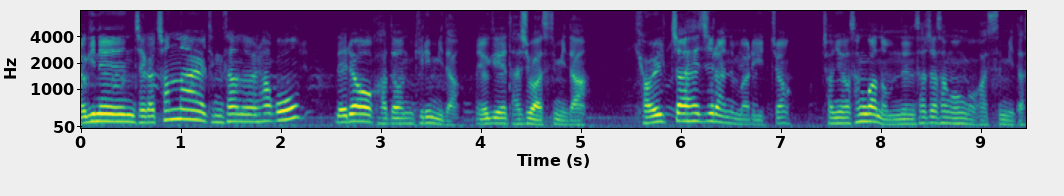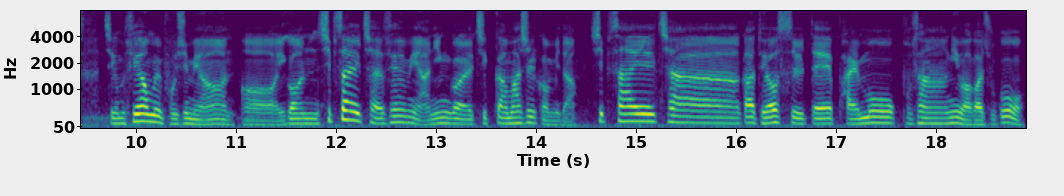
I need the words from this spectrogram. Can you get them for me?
여기는 제가 첫날 등산을 하고 내려가던 길입니다. 여기에 다시 왔습니다. 결자 해지라는 말이 있죠. 전혀 상관없는 사자성어인 것 같습니다. 지금 수염을 보시면 어, 이건 14일차의 수염이 아닌 걸 직감하실 겁니다. 14일차가 되었을 때 발목 부상이 와가지고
